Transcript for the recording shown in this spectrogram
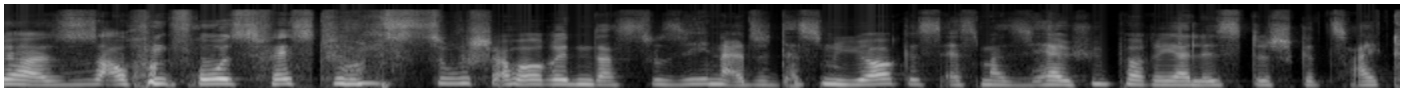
Ja, es ist auch ein frohes Fest für uns Zuschauerinnen, das zu sehen. Also das New York ist erstmal sehr hyperrealistisch gezeigt.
